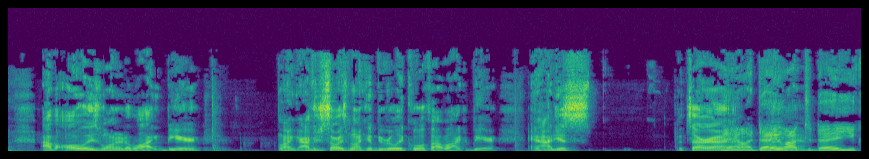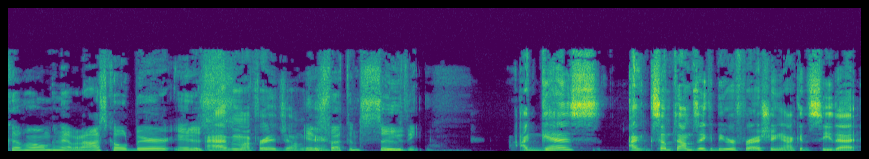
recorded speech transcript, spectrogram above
I've always wanted to like beer. Like I've just always been like, it'd be really cool if I liked beer, and I just, it's all right. now, a day I like guess. today, you come home and have an ice cold beer. It is. I have in my fridge. I don't It care. is fucking soothing. I guess I sometimes it could be refreshing. I could see that.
